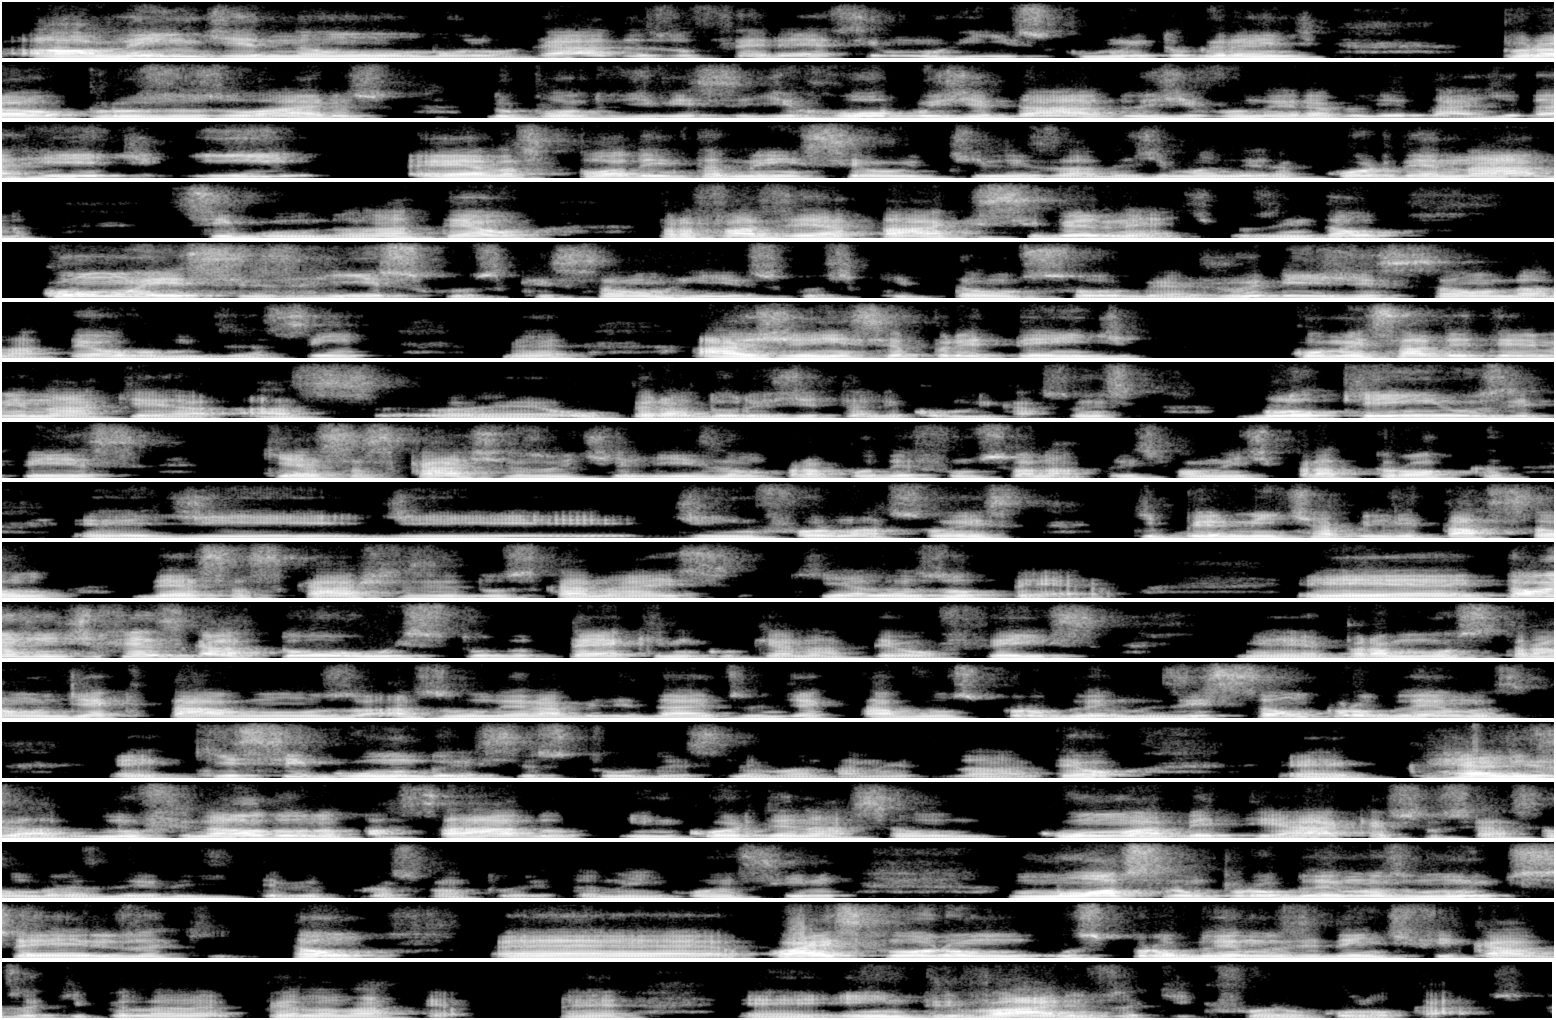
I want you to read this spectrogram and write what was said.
além de não homologadas, oferecem um risco muito grande para os usuários do ponto de vista de roubos de dados, de vulnerabilidade da rede e elas podem também ser utilizadas de maneira coordenada, segundo a Anatel, para fazer ataques cibernéticos. Então, com esses riscos, que são riscos que estão sob a jurisdição da Anatel, vamos dizer assim, né, a agência pretende começar a determinar que as é, operadoras de telecomunicações bloqueiem os IPs que essas caixas utilizam para poder funcionar, principalmente para troca é, de, de, de informações que permite a habilitação dessas caixas e dos canais que elas operam. É, então, a gente resgatou o estudo técnico que a Anatel fez é, para mostrar onde é que estavam as vulnerabilidades, onde é que estavam os problemas. E são problemas é, que, segundo esse estudo, esse levantamento da Anatel, é, realizado no final do ano passado, em coordenação com a BTA, que é a Associação Brasileira de TV por Assinatura, e também com a Ancine, mostram problemas muito sérios aqui. Então, é, quais foram os problemas identificados aqui pela, pela Anatel, né? É, entre vários aqui que foram colocados?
